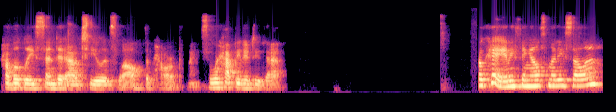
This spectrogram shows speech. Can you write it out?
probably send it out to you as well, the PowerPoint. So we're happy to do that. Okay, anything else, Maricela?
